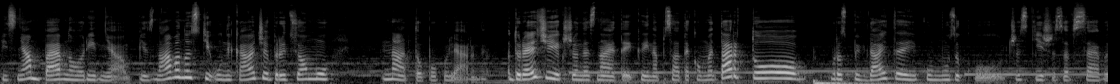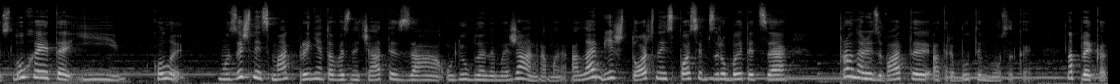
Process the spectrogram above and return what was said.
пісням певного рівня впізнаваності, уникаючи при цьому надто популярних. До речі, якщо не знаєте, який написати коментар, то розповідайте, яку музику частіше за все ви слухаєте і коли. Музичний смак прийнято визначати за улюбленими жанрами, але більш точний спосіб зробити це проаналізувати атрибути музики. Наприклад,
